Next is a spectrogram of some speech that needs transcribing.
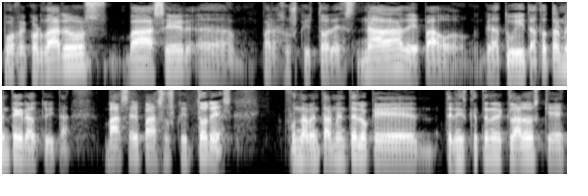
por recordaros, va a ser para suscriptores, nada de pago, gratuita, totalmente gratuita. Va a ser para suscriptores. Fundamentalmente lo que tenéis que tener claro es que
